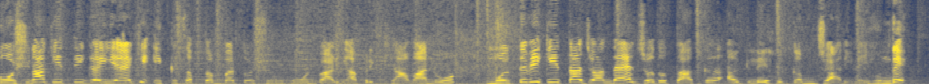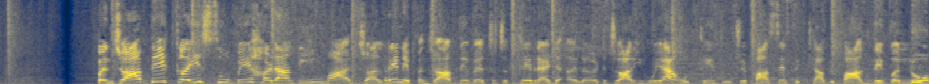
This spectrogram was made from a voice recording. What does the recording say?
ਘੋਸ਼ਣਾ ਕੀਤੀ ਗਈ ਹੈ ਕਿ 1 ਸਤੰਬਰ ਤੋਂ ਸ਼ੁਰੂ ਹੋਣ ਵਾਲੀਆਂ ਪ੍ਰੀਖਿਆਵਾਂ ਨੂੰ ਮੁਲਤਵੀ ਕੀਤਾ ਜਾਂਦਾ ਹੈ ਜਦੋਂ ਤੱਕ ਅਗਲੇ ਹੁਕਮ ਜਾਰੀ ਨਹੀਂ ਹੁੰਦੇ। ਪੰਜਾਬ ਦੇ ਕਈ ਸੂਬੇ ਹੜ੍ਹਾਂ ਦੀ ਮਾਰ ਚੱਲ ਰਹੇ ਨੇ। ਪੰਜਾਬ ਦੇ ਵਿੱਚ ਜਿੱਥੇ ਰੈੱਡ ਅਲਰਟ ਜਾਰੀ ਹੋਇਆ, ਉੱਥੇ ਦੂਜੇ ਪਾਸੇ ਸਿੱਖਿਆ ਵਿਭਾਗ ਦੇ ਵੱਲੋਂ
